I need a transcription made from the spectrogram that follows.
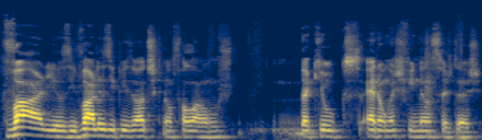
vários e vários episódios que não falamos daquilo que eram as finanças das,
